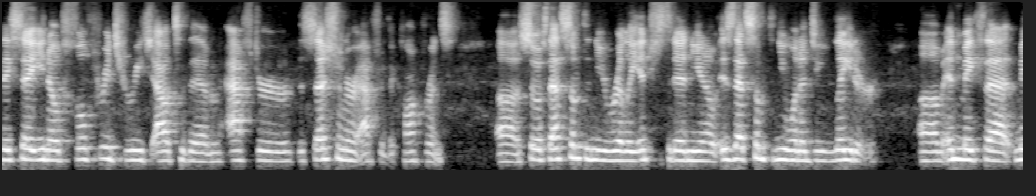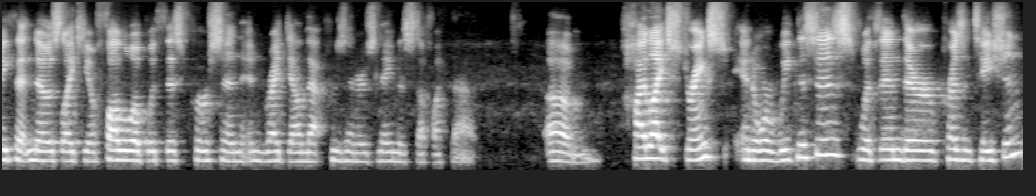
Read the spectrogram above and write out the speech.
they say you know feel free to reach out to them after the session or after the conference. Uh, so if that's something you're really interested in you know is that something you want to do later um, and make that make that notes like you know follow up with this person and write down that presenter's name and stuff like that um, highlight strengths and or weaknesses within their presentation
